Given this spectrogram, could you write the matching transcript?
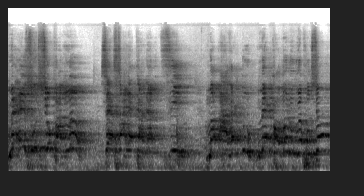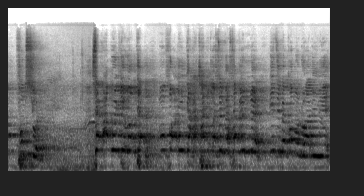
Mais instruction pendant, c'est ça l'éternel dit. Même avec nous, mais comment nous devons fonctionner? Fonctionner. C'est pas moi qui monte. Mon il chapitre 5, verset 22. Il dit, mais comment on doit habiller?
